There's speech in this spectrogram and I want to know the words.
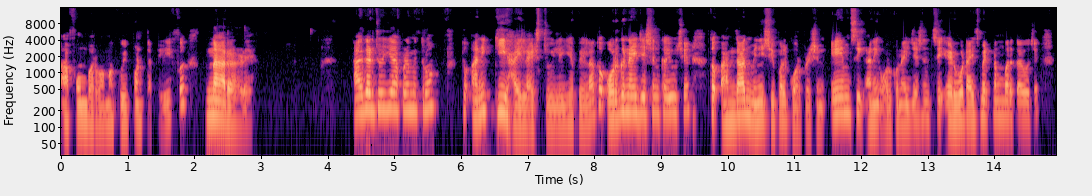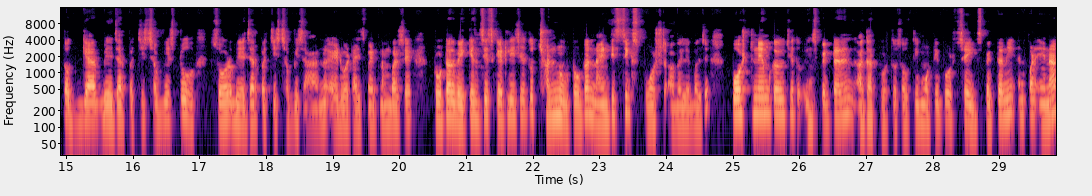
આ ફોર્મ ભરવામાં કોઈ પણ તકલીફ ના રહે. આગળ જોઈએ આપણે મિત્રો. તો આની કી હાઇલાઇટ્સ જોઈ લઈએ પહેલાં. તો ઓર્ગેનાઇઝેશન કયું છે? તો અમદાવાદ મ્યુનિસિપલ કોર્પોરેશન એએમસી આની ઓર્ગેનાઇઝેશન છે. એડવર્ટાઇઝમેન્ટ નંબર કયો છે? તો અગિયાર બે હજાર પચીસ છવ્વીસ ટુ સોળ બે હજાર પચીસ છવ્વીસ આનો એડવર્ટાઇઝમેન્ટ નંબર છે. ટોટલ વેકેન્સીસ કેટલી છે? તો છન્નું. Total ninety six post available છે. પોસ્ટ નેમ કયું છે? તો ઇન્સ્પેક્ટર એન્ડ અધર પોસ્ટ તો સૌથી મોટી પોસ્ટ છે ઇન્સ્પેક્ટરની અને પણ એના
